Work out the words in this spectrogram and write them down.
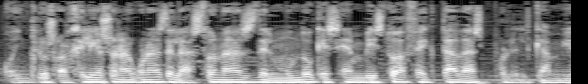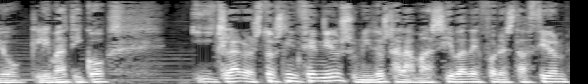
o incluso Argelia son algunas de las zonas del mundo que se han visto afectadas por el cambio climático y claro, estos incendios unidos a la masiva deforestación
